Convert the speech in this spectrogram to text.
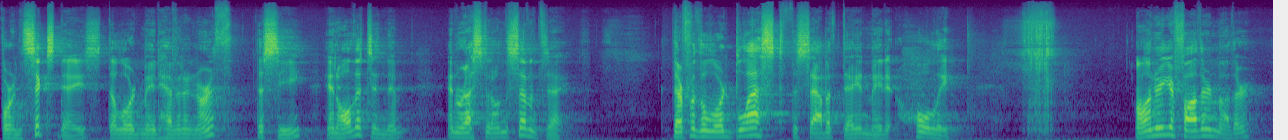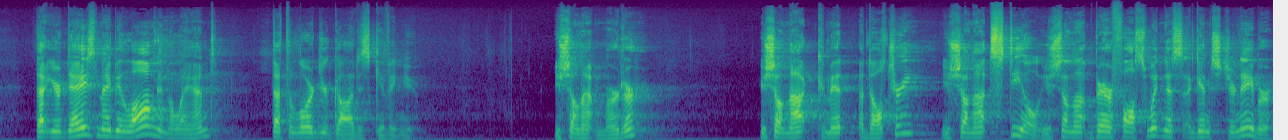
For in six days the Lord made heaven and earth, the sea, and all that's in them, and rested on the seventh day. Therefore the Lord blessed the Sabbath day and made it holy. Honor your father and mother, that your days may be long in the land that the Lord your God is giving you. You shall not murder. You shall not commit adultery. You shall not steal. You shall not bear false witness against your neighbor.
